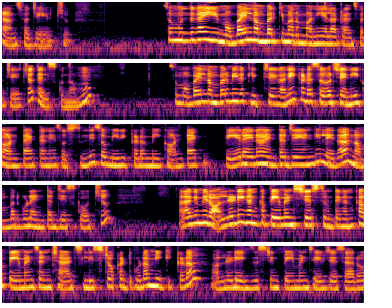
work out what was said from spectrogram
ట్రాన్స్ఫర్ చేయొచ్చు. సో ముందుగా ఈ మొబైల్ నంబర్కి మనం మనీ ఎలా ట్రాన్స్ఫర్ చేయొచ్చో తెలుసుకుందాము. సో మొబైల్ నంబర్ మీద క్లిక్ చేయగానే ఇక్కడ సర్చ్ ఎనీ కాంటాక్ట్ అనేసి వస్తుంది. సో మీరు ఇక్కడ మీ కాంటాక్ట్ పేరైనా ఎంటర్ చేయండి లేదా నంబర్ కూడా ఎంటర్ చేసుకోవచ్చు. అలాగే మీరు ఆల్రెడీ కనుక పేమెంట్స్ చేస్తుంటే కనుక ఆ పేమెంట్స్ అండ్ చాట్స్ లిస్ట్ ఒకటి కూడా మీకు ఇక్కడ ఆల్రెడీ ఎగ్జిస్టింగ్ పేమెంట్స్ ఏవి చేశారో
